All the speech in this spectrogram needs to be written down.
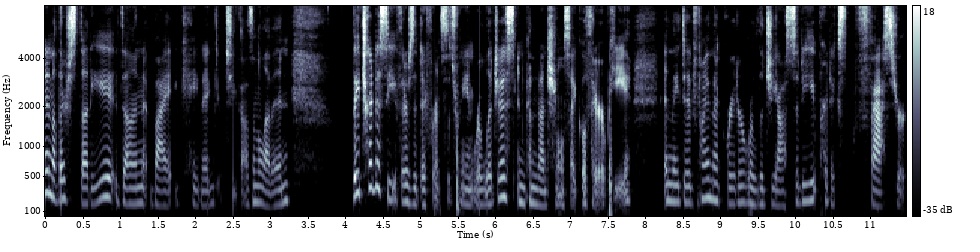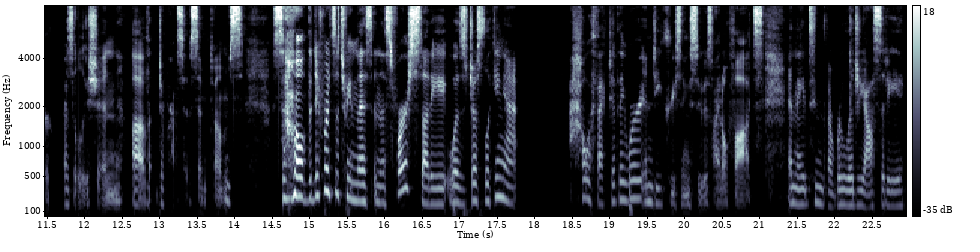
another study done by Koenig 2011, they tried to see if there's a difference between religious and conventional psychotherapy, and they did find that greater religiosity predicts faster resolution of depressive symptoms. So, the difference between this and this first study was just looking at how effective they were in decreasing suicidal thoughts, and they'd seen that religiosity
